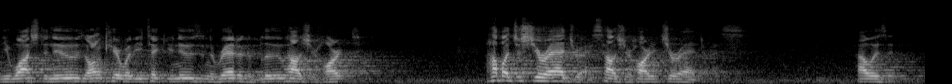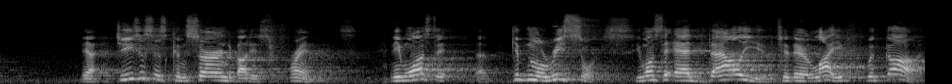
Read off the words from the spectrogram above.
You watch the news, I don't care whether you take your news in the red or the blue, how's your heart? How about just your address? How's your heart at your address? How is it? Yeah, Jesus is concerned about his friends, and he wants to uh, give them a resource. He wants to add value to their life with God,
